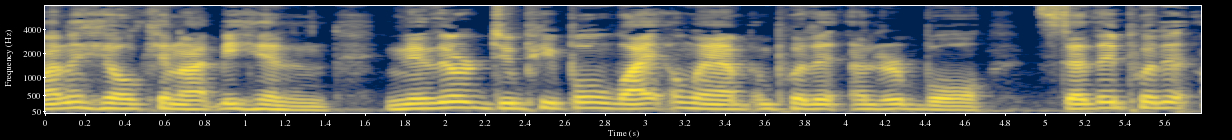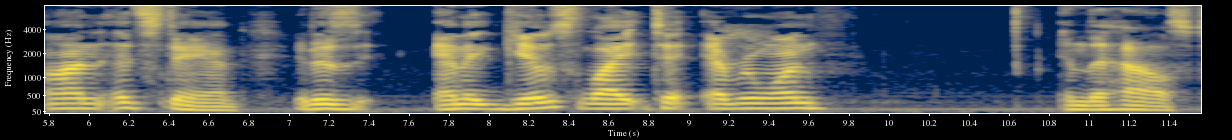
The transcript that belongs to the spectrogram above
on a hill cannot be hidden. Neither do people light a lamp and put it under a bowl. Instead, they put it on its stand. It is, and it gives light to everyone in the house.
